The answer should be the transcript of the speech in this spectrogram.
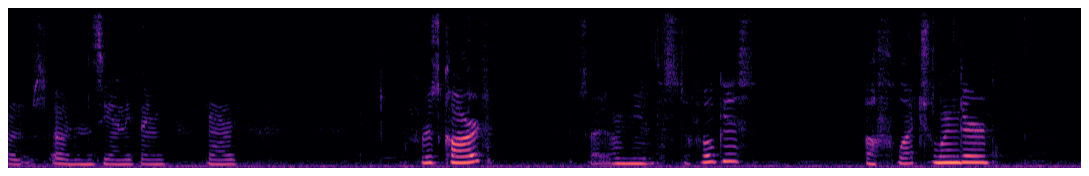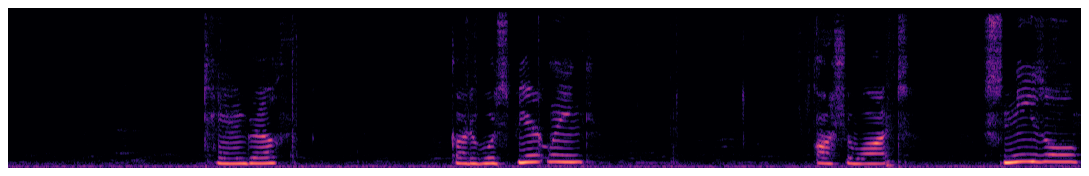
Oh, oh didn't see anything. First card. Sorry, I need this to focus. A Fletchinder. Tangrowth. Gardevoir Spirit Link. Oshawott. Sneasel,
